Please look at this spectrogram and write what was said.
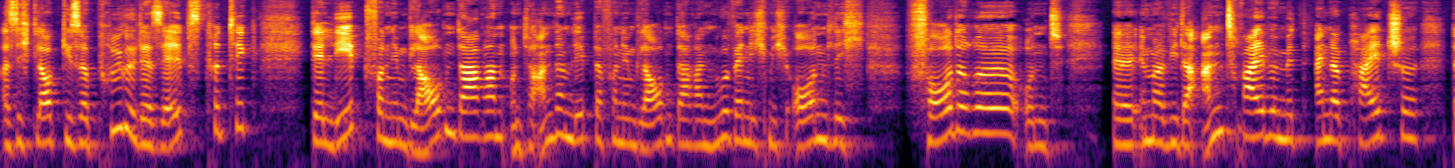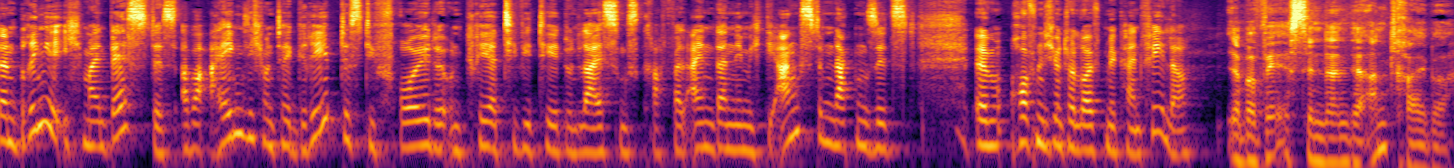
Also ich glaube, dieser Prügel der Selbstkritik, der lebt von dem Glauben daran, unter anderem lebt er von dem Glauben daran, nur wenn ich mich ordentlich fordere und äh, immer wieder antreibe mit einer Peitsche, dann bringe ich mein Bestes. Aber eigentlich untergräbt es die Freude und Kreativität und Leistungskraft, weil einem dann nämlich die Angst im Nacken sitzt. Ähm, hoffentlich unterläuft mir kein Fehler. Aber wer ist denn dann der Antreiber?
